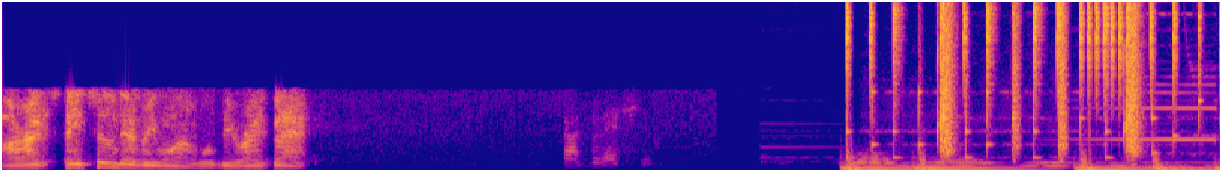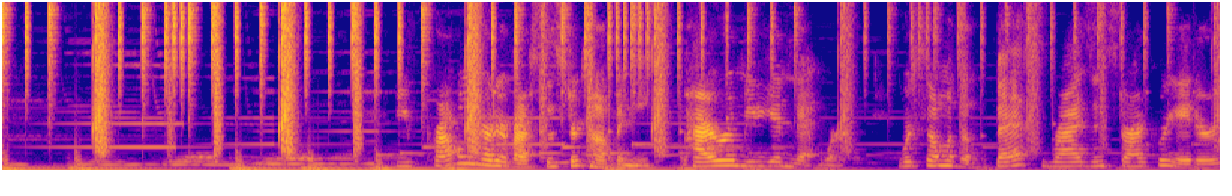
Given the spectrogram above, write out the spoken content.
All right, stay tuned, everyone. We'll be right back. God bless you. You've probably heard of our sister company, Pyro Media Network, where some of the best rising star creators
